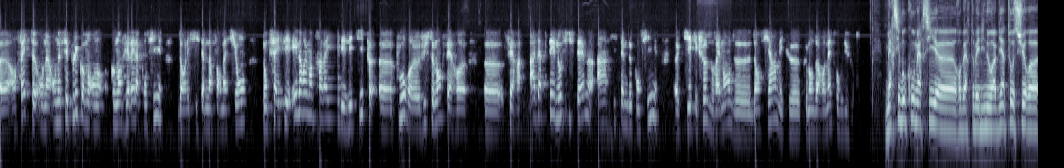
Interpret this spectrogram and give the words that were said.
en fait, on, a, on ne sait plus comment, comment gérer la consigne dans les systèmes d'information. Donc, ça a été énormément de travail des équipes pour justement faire faire adapter nos systèmes à un système de consigne qui est quelque chose vraiment d'ancien, mais que, que l'on doit remettre au bout du jour. Merci beaucoup, merci euh, Roberto Bellino. À bientôt sur, euh,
